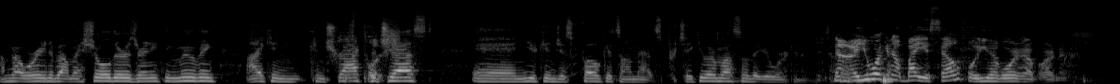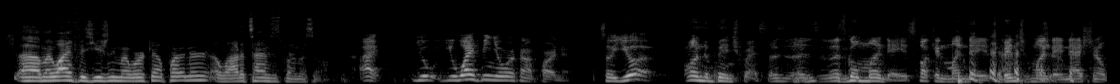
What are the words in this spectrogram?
I'm not worrying about my shoulders or anything moving. I can contract the chest, and you can just focus on that particular muscle that you're working at the time. Now, are you working out by yourself or do you have a workout partner? Uh, my wife is usually my workout partner. A lot of times it's by myself. All right, your your wife being your workout partner. So you're on the bench press. Let's, let's, let's go Monday. It's fucking Monday. It's bench Monday, National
